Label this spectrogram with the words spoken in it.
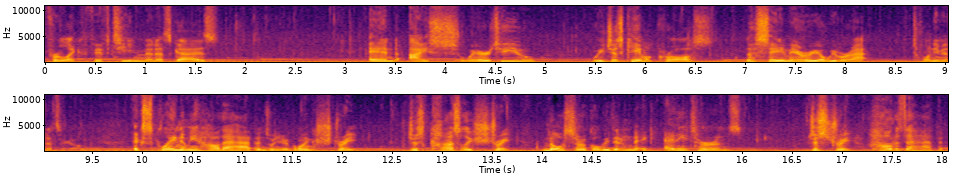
for like 15 minutes, guys. And I swear to you, we just came across the same area we were at 20 minutes ago. Explain to me how that happens when you're going straight. Just constantly straight. No circle, we didn't make any turns. Just straight. How does that happen?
